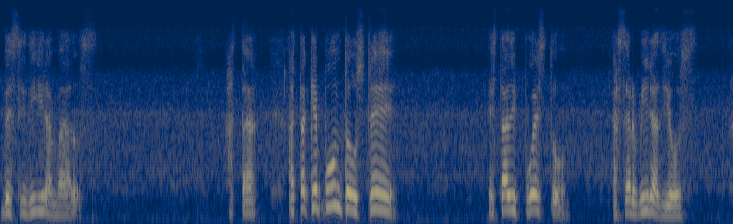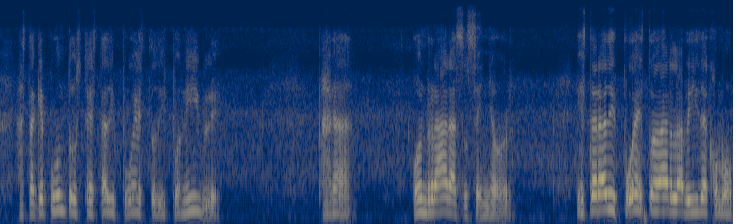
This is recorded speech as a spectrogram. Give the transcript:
decidir, amados. ¿Hasta, hasta qué punto usted está dispuesto a servir a Dios? Hasta qué punto usted está dispuesto, disponible para honrar a su Señor. Estará dispuesto a dar la vida como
